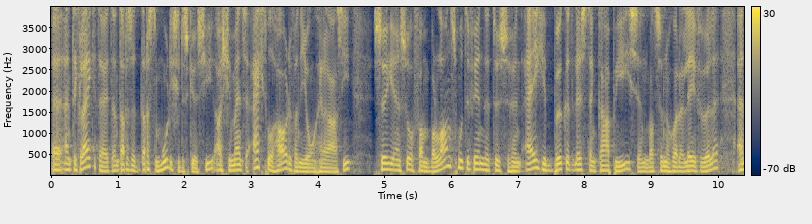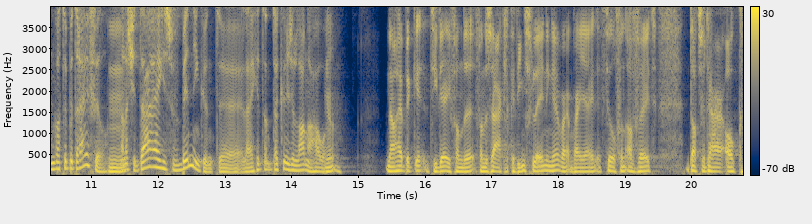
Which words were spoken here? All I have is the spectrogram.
Uh, en tegelijkertijd, en dat is, het, dat is de moeilijkste discussie, als je mensen echt wil houden van de jonge generatie, zul je een soort van balans moeten vinden tussen hun eigen bucketlist en KPI's en wat ze nog willen leven willen en wat het bedrijf wil. En als je daar ergens een verbinding kunt uh, leggen, dan, dan kun je ze langer houden. Ja. Nou heb ik het idee van de, van de zakelijke dienstverleningen, waar, waar jij veel van af weet, dat we daar ook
